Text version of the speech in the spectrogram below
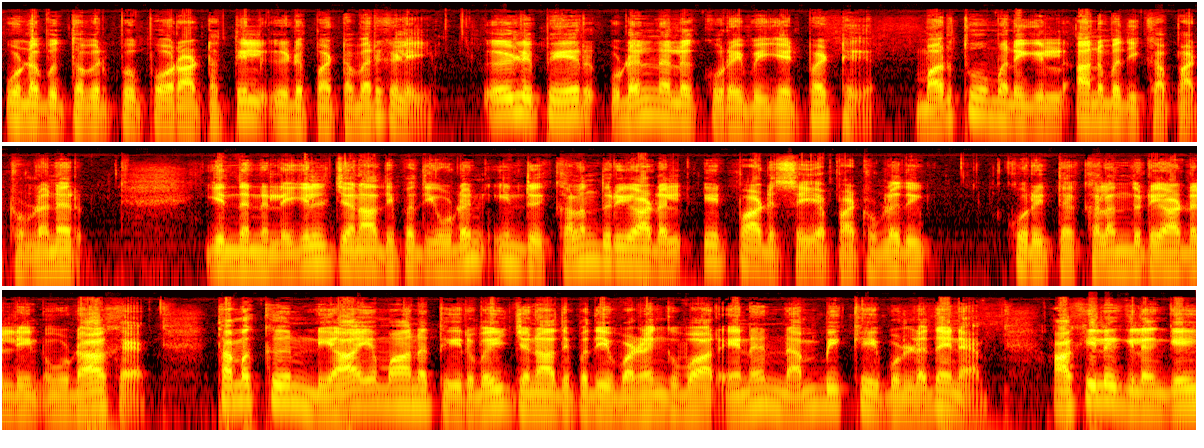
உணவு தவிர்ப்பு போராட்டத்தில் ஈடுபட்டவர்களில் ஏழு பேர் உடல்நலக்குறைவு ஏற்பட்டு மருத்துவமனையில் அனுமதிக்கப்பட்டுள்ளனர். இந்த நிலையில் ஜனாதிபதியுடன் இன்று கலந்துரையாடல் ஏற்பாடு செய்யப்பட்டுள்ளது. குறித்த கலந்துரையாடலின் ஊடாக தமக்கு நியாயமான தீர்வை ஜனாதிபதி வழங்குவார் என நம்பிக்கை உள்ளதென அகில இலங்கை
